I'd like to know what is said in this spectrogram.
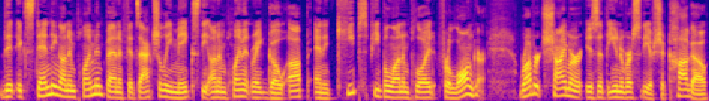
that extending unemployment benefits actually makes the unemployment rate go up and it keeps people unemployed for longer. Robert Shimer is at the University of Chicago.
